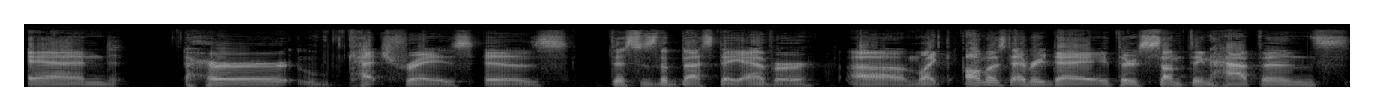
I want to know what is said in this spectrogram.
and her catchphrase is "This is the best day ever." Um, like almost every day, there's something happens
